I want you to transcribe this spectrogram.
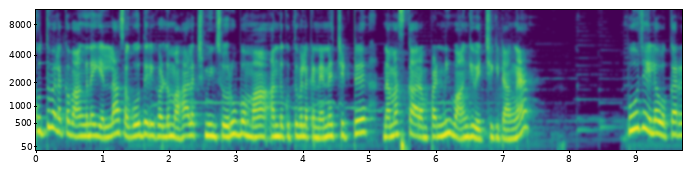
குத்து விளக்கு வாங்கின எல்லா சகோதரிகளும் மகாலட்சுமியின் சொரூபமாக அந்த குத்துவிளக்கை நினச்சிட்டு நமஸ்காரம் பண்ணி வாங்கி வச்சுக்கிட்டாங்க. பூஜையில் உட்கார்ற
